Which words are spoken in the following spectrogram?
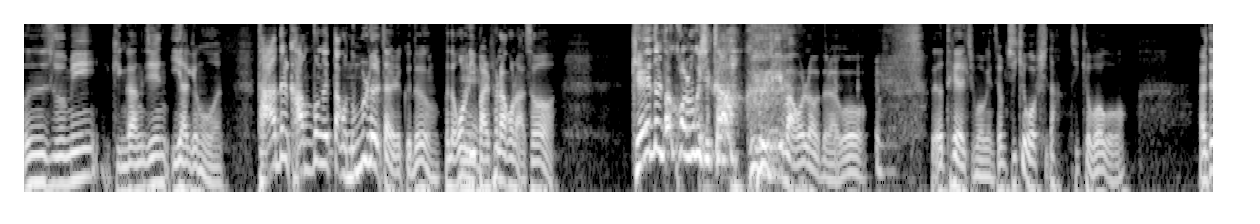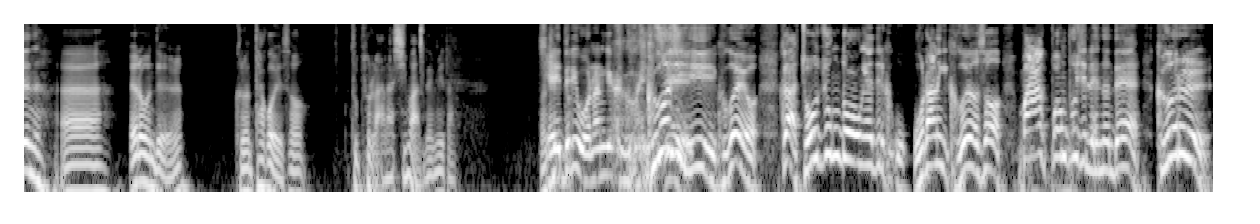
은수미, 김강진, 이하경 의원 다들 감동했다고 눈물 흘렸다 그랬거든. 근데 오늘 네. 이 발표를 하고 나서 걔들 다 꼴보기 싫다. 이렇게 막 올라오더라고. 어떻게 될지 모르겠는데 좀 지켜봅시다. 지켜보고. 하여튼 아, 여러분들 그렇다고 해서 투표를 안 하시면 안 됩니다. 걔들이 원하는 게 그거겠지. 그거지 그거예요. 그러니까 조중동 애들이 그- 원하는 게 그거여서 막 펌프질을 했는데 그거를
